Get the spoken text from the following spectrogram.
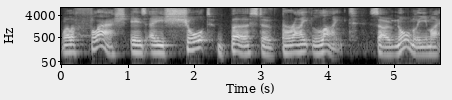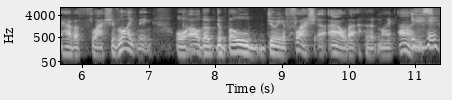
Well, a flash is a short burst of bright light. So normally you might have a flash of lightning, or oh, the, the bulb doing a flash. uh, Ow, that hurt my eyes.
